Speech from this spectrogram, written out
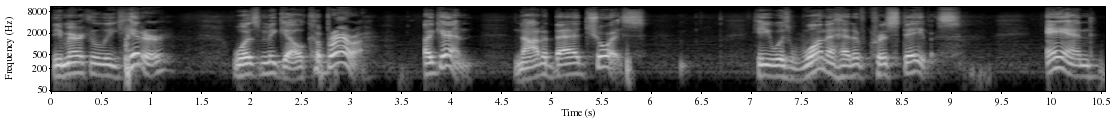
The American League hitter was Miguel Cabrera. Again, not a bad choice. He was one ahead of Chris Davis. And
